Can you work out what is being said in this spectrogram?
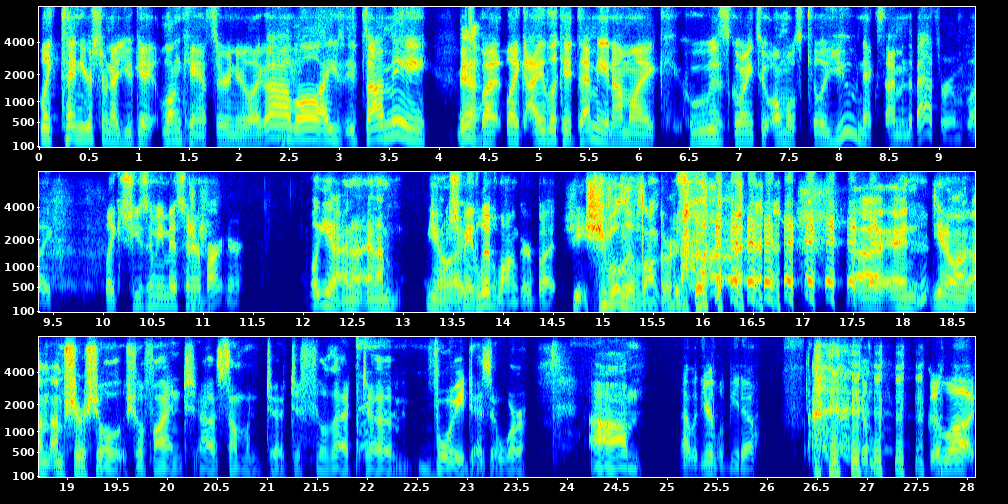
like ten years from now, you get lung cancer, and you're like, oh mm-hmm. well, I it's on me. yeah, But like, I look at Demi, and I'm like, who is going to almost kill you next time in the bathroom? Like, like she's gonna be missing her partner. Well, yeah, and I, and I'm you know she may live longer, but she she will live longer. uh, and you know, I'm I'm sure she'll she'll find uh, someone to to fill that uh, void, as it were. Um, not with your libido. Good luck.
